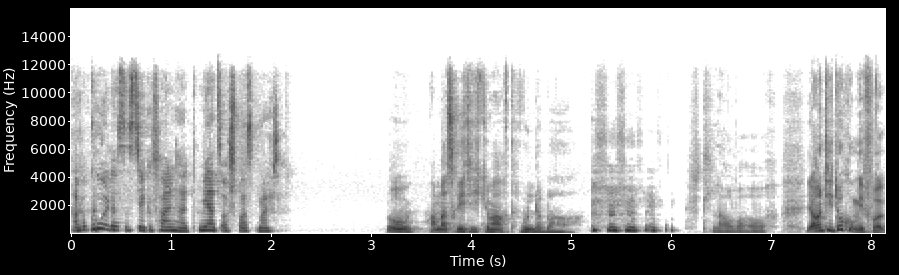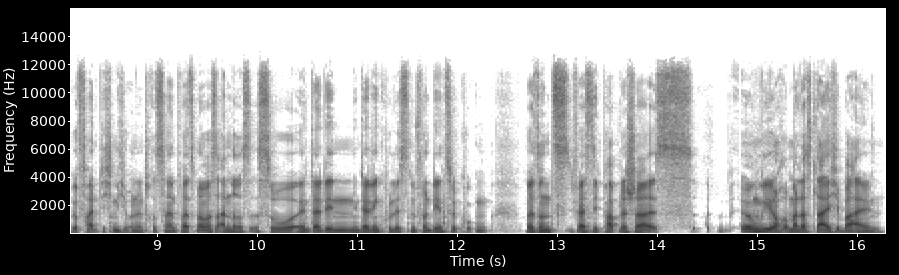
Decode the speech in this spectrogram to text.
Aber cool, dass es dir gefallen hat. Mir hat es auch Spaß gemacht. Oh, haben wir es richtig gemacht. Wunderbar. Ich glaube auch. Ja, und die Dokumi-Folge fand ich nicht uninteressant, weil es mal was anderes ist, so hinter den, hinter den Kulissen von denen zu gucken. Weil sonst, ich weiß nicht, Publisher ist irgendwie auch immer das gleiche bei allen.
